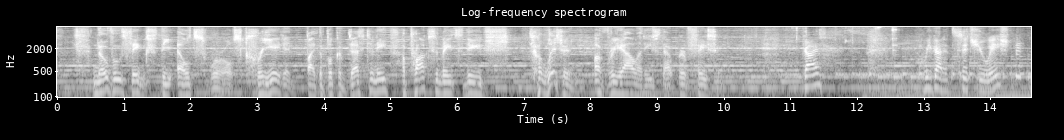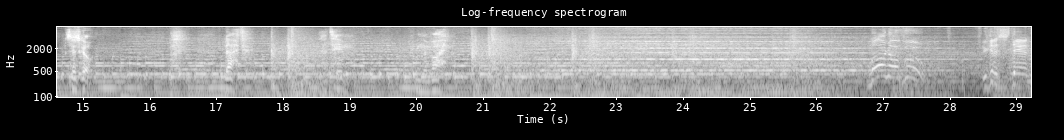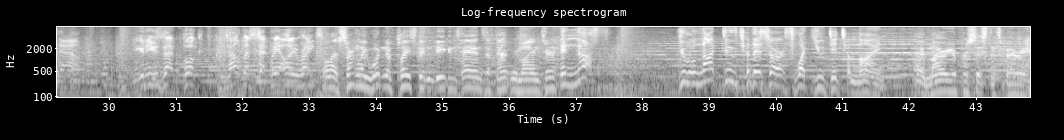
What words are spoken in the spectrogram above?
Novu thinks the Elseworlds created by the Book of Destiny approximates the collision of realities that we're facing. Guys, we got a situation. Cisco. That. That's him. From the vibe. Mar Novu! You're gonna stand down. You're gonna use that book to help us set reality right. Well, I certainly wouldn't have placed it in Deegan's hands if that reminds her. Enough! You will not do to this earth what you did to mine. I admire your persistence, Barry.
